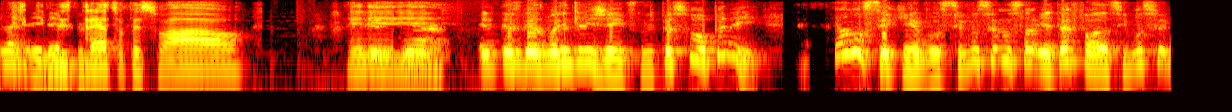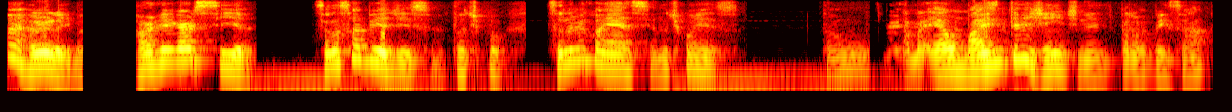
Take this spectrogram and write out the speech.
É, ele, ele estressa o pessoal. Ele. Ele, é, ele tem as ideias mais inteligentes, né? Pessoal, peraí. Eu não sei quem é você, você não sabe. Ele até fala assim, você não é Hurley, mas é Jorge Garcia. Você não sabia disso. Então, tipo, você não me conhece, eu não te conheço. Então, é, é o mais inteligente, né? Para pra pensar.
